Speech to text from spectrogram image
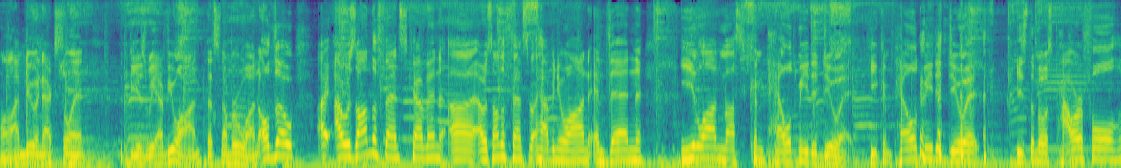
Well, I'm doing excellent because we have you on. That's number one. Although I, I was on the fence, Kevin. Uh, I was on the fence about having you on, and then Elon Musk compelled me to do it. He compelled me to do it. He's the most powerful,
